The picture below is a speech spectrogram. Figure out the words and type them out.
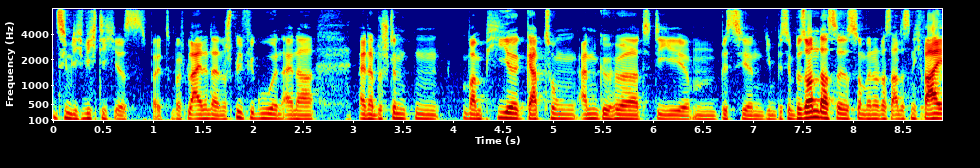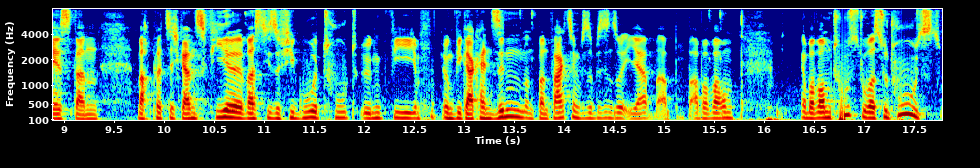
ziemlich wichtig ist, weil zum Beispiel eine deiner Spielfiguren einer, einer bestimmten Vampir-Gattung angehört, die ein bisschen, die ein bisschen besonders ist. Und wenn du das alles nicht weißt, dann macht plötzlich ganz viel, was diese Figur tut, irgendwie, irgendwie gar keinen Sinn. Und man fragt sich irgendwie so ein bisschen so, ja, ab- aber warum, aber warum tust du, was du tust?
